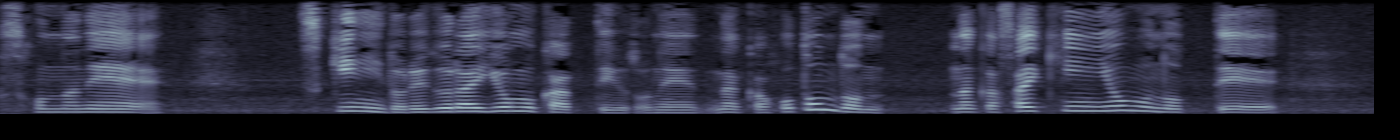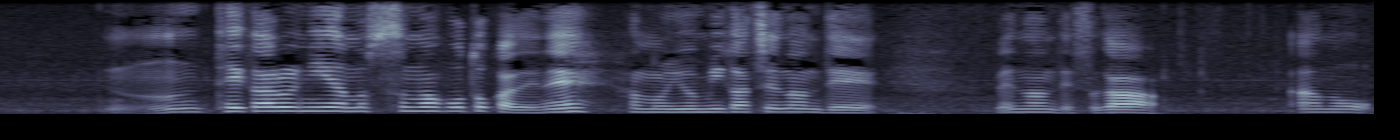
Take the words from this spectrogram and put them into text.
そんなね月にどれぐらい読むかっていうとねなんかほとんどなんか最近読むのってうん手軽にあのスマホとかでねあの読みがちなんであれなんですがあの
